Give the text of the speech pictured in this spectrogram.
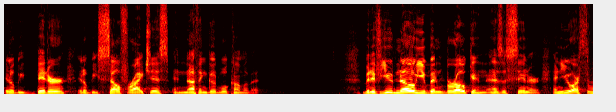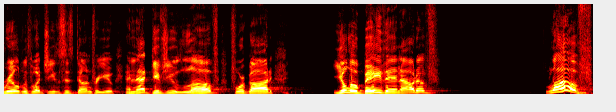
it'll be bitter, it'll be self righteous, and nothing good will come of it. But if you know you've been broken as a sinner and you are thrilled with what Jesus has done for you, and that gives you love for God, you'll obey then out of love.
